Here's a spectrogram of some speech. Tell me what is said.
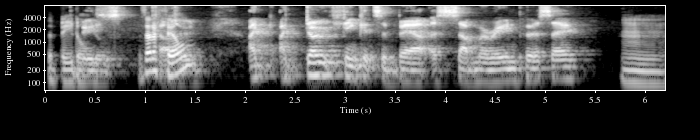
the Beatles. Beatles. Is that a film? I, I don't think it's about a submarine per se. Hmm.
